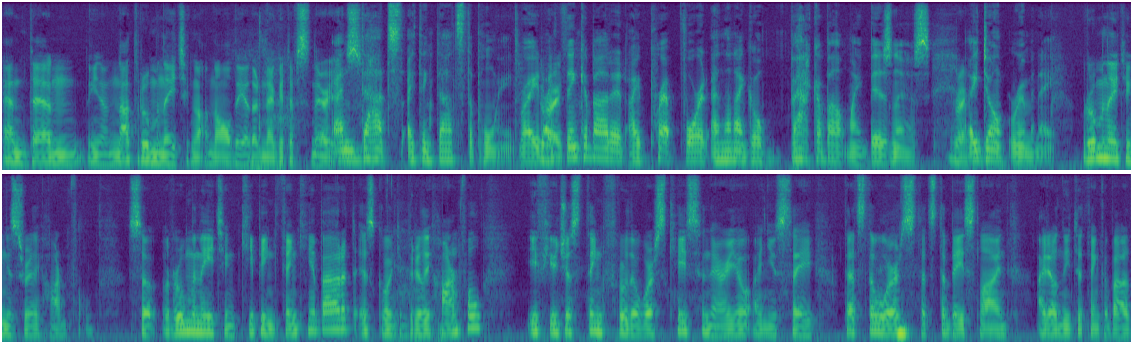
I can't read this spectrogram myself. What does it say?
and then you know not ruminating on all the other negative scenarios And that's, I think that's the point, right? I think about it, I prep for it, and then I go back about my business. Right. I don't ruminate. ruminating is really harmful so ruminating keeping thinking about it is going to be really harmful if you just think through the worst case scenario and you say that's the worst that's the baseline i don't need to think about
